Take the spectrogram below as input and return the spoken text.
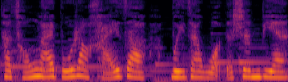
他从来不让孩子。围在我的身边，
